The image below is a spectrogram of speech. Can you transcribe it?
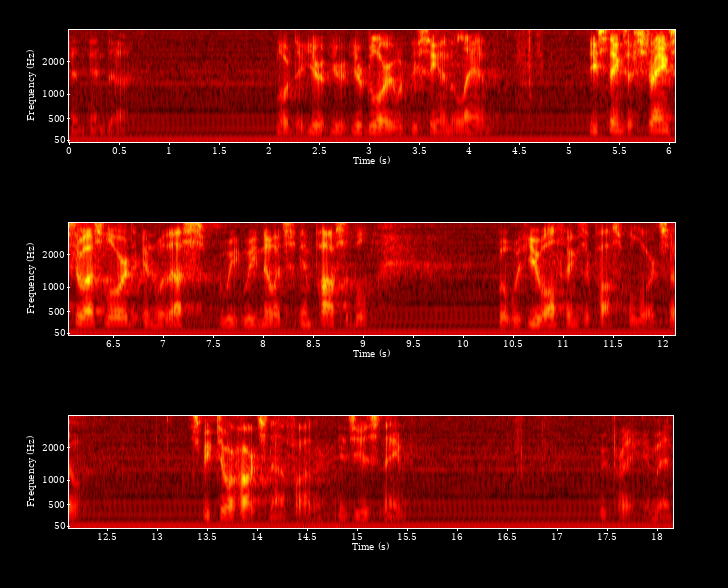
And, and uh, Lord, that your, your, your glory would be seen in the land. These things are strange to us, Lord, and with us, we, we know it's impossible. But with you, all things are possible, Lord. So speak to our hearts now, Father. In Jesus' name, we pray. Amen.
